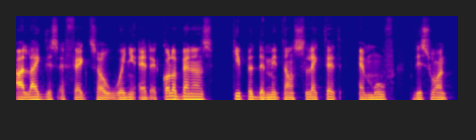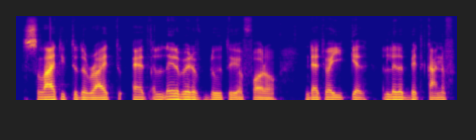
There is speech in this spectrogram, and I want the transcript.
I like this effect. So when you add a color balance, keep it the midtone selected and move this one slightly to the right to add a little bit of blue to your photo. And that way you get a little bit kind of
